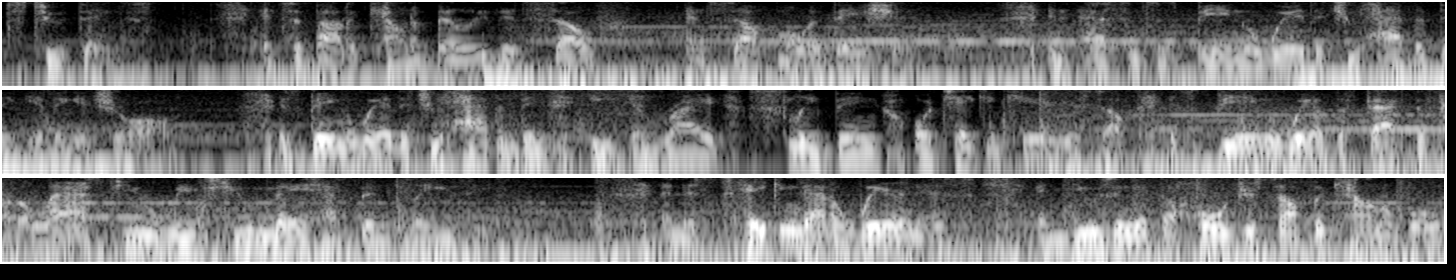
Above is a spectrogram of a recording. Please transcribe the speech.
two things. It's about accountability to self and self motivation. In essence, it's being aware that you haven't been giving it your all. It's being aware that you haven't been eating right, sleeping, or taking care of yourself. It's being aware of the fact that for the last few weeks you may have been lazy. And it's taking that awareness and using it to hold yourself accountable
